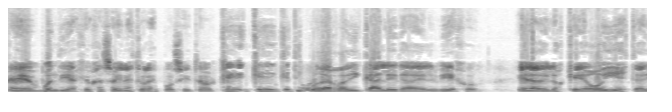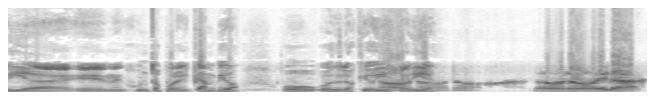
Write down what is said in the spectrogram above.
eh, buen día, Gioja, soy Néstor Espósito. ¿Qué, qué, qué tipo de radical era el viejo? ¿Era de los que hoy estaría en Juntos por el Cambio o, o de los que hoy no, estaría? no, no, no, no, era,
